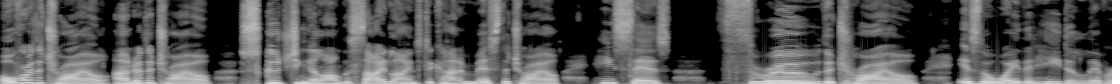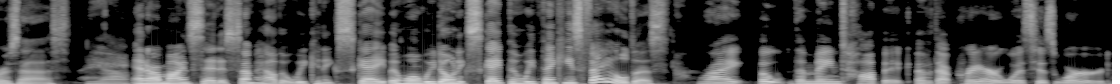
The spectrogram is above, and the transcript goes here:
over the trial, under the trial, scooching along the sidelines to kind of miss the trial. He says, through the trial is the way that He delivers us. Yeah. And our mindset is somehow that we can escape. And when we don't escape, then we think He's failed us. Right. But the main topic of that prayer was His Word.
